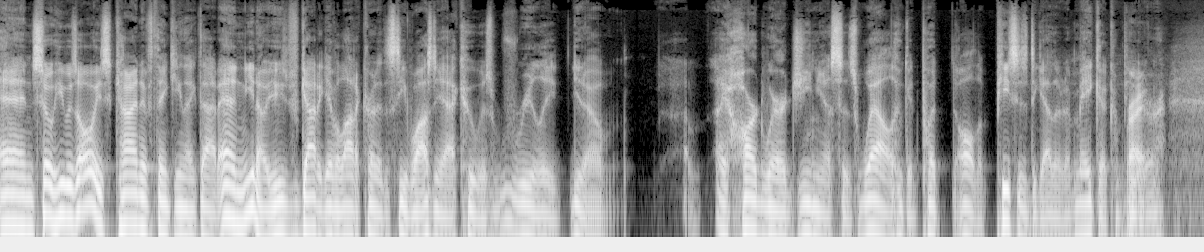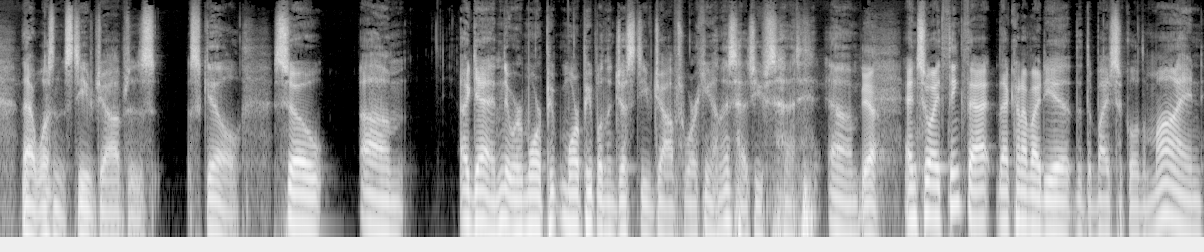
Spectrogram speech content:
And so he was always kind of thinking like that. And, you know, you've got to give a lot of credit to Steve Wozniak, who was really, you know, a hardware genius as well, who could put all the pieces together to make a computer. Right. That wasn't Steve Jobs' skill. So, um, again, there were more pe- more people than just Steve Jobs working on this, as you said. Um, yeah, and so I think that that kind of idea that the bicycle of the mind,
